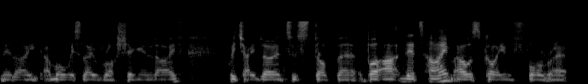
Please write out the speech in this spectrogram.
me, like I'm always like rushing in life, which I learned to stop. But at the time I was going for it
